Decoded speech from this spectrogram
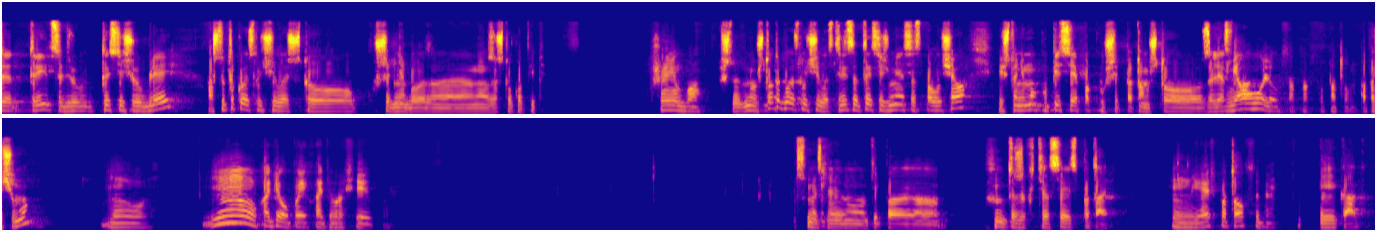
Т- 30 ру- тысяч рублей. А что такое случилось, что кушать не было за, за что купить? Что не было? Что, ну, что такое случилось? 30 тысяч в месяц получал, и что не мог купить себе покушать, потому что залез в Я хату. уволился потом. А почему? Ну, ну, хотел поехать в Россию. В смысле, ну, типа, ну, ты же хотел себя испытать. М, Я испытал себя. И как?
